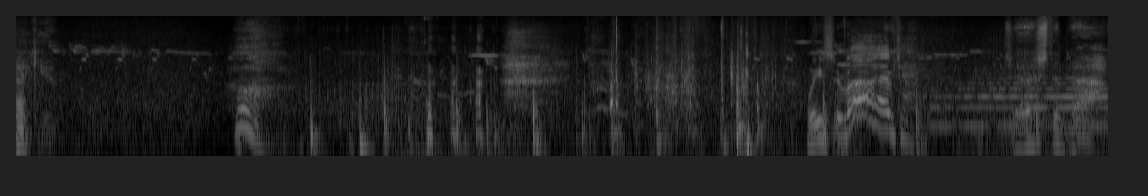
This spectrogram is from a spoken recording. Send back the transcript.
Thank you. Oh. Survived. Just about.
